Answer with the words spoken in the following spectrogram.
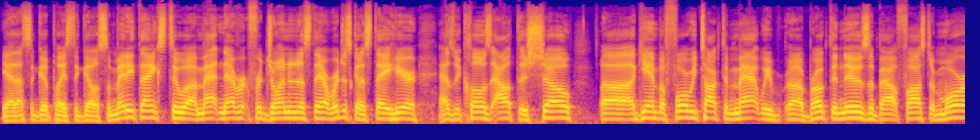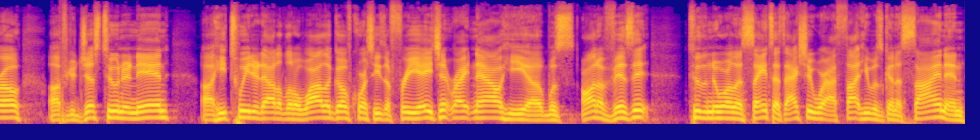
yeah, that's a good place to go. So, many thanks to uh, Matt Neverett for joining us there. We're just going to stay here as we close out the show. Uh, again, before we talk to Matt, we uh, broke the news about Foster Moreau. Uh, if you're just tuning in, he tweeted out a little while ago. Of course, he's a free agent right now. He was on a visit to the New Orleans Saints. That's actually where I thought he was going to sign, and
